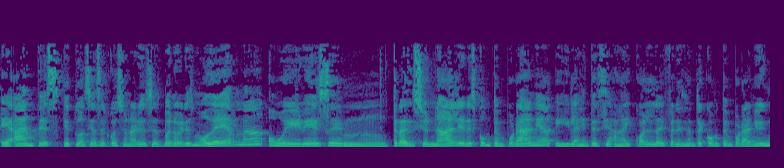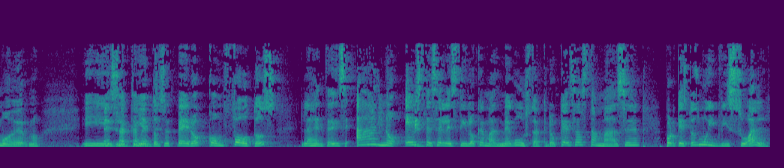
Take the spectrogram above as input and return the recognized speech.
eh, antes que tú hacías el cuestionario decías, bueno, ¿eres moderna o eres em, tradicional, eres contemporánea? Y la gente decía, ay, ¿cuál es la diferencia entre contemporáneo y moderno? Y, y- Exactamente. y entonces, pero con fotos, la gente dice, ah, no, este es el estilo que más me gusta. Creo que es hasta más, eh, porque esto es muy visual.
